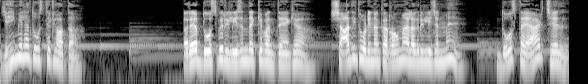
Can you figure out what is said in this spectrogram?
यही मेरा दोस्त इकलौता। अरे अब दोस्त भी रिलीजन देख के बनते हैं क्या? शादी थोड़ी ना कर रहा हूँ मैं अलग रिलीजन में। दोस्त है यार चिल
